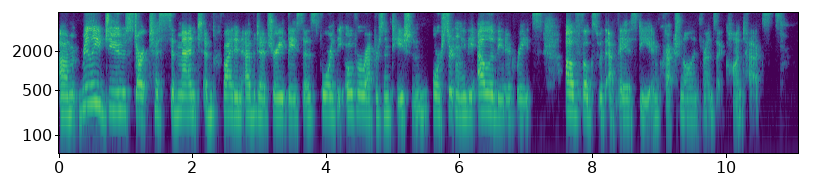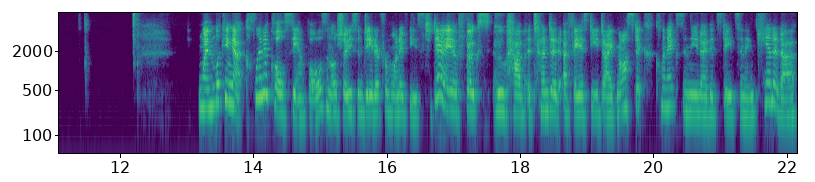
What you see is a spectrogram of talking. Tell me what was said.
um, really do start to cement and provide an evidentiary basis for the overrepresentation or certainly the elevated rates of folks with FASD in correctional and forensic contexts when looking at clinical samples, and I'll show you some data from one of these today of folks who have attended FASD diagnostic clinics in the United States and in Canada,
